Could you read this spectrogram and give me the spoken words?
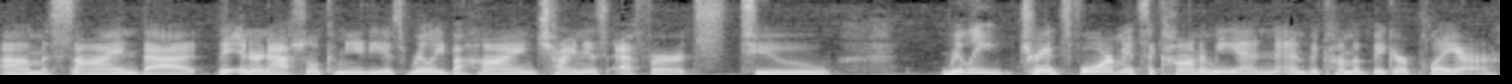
um, a sign that the international community is really behind China's efforts to really transform its economy and, and become a bigger player.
